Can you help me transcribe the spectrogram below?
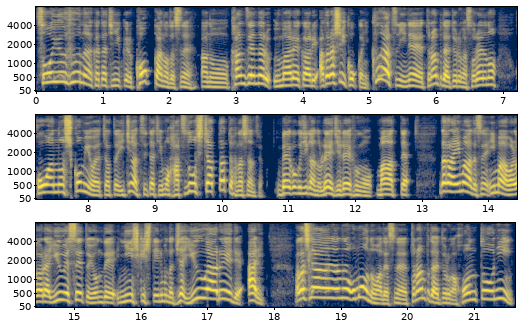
そういう風な形における国家のですね、あの、完全なる生まれ変わり、新しい国家に、9月にね、トランプ大統領がそれの法案の仕込みをやっちゃった1月1日にもう発動しちゃったっていう話なんですよ。米国時間の0時0分を回って。だから今はですね、今我々は USA と呼んで認識しているものは実は URA であり、私が思うのはですね、トランプ大統領が本当に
